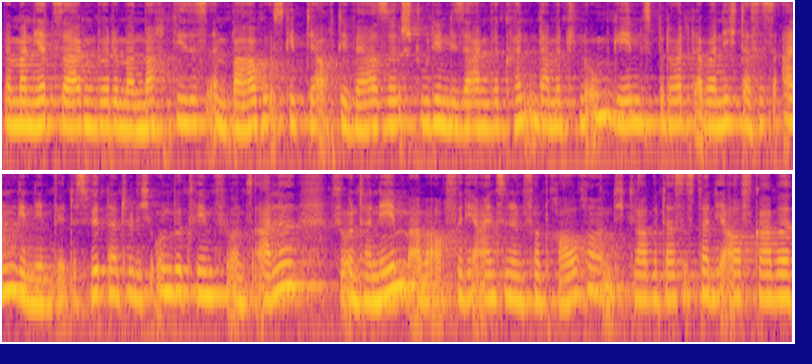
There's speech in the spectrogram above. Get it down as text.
wenn man jetzt sagen würde, man macht dieses Embargo, es gibt ja auch diverse Studien, die sagen, wir könnten damit schon umgehen. Das bedeutet aber nicht, dass es angenehm wird. Es wird natürlich unbequem für uns alle, für Unternehmen, aber auch für die einzelnen Verbraucher. Und ich glaube, das ist dann die Aufgabe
